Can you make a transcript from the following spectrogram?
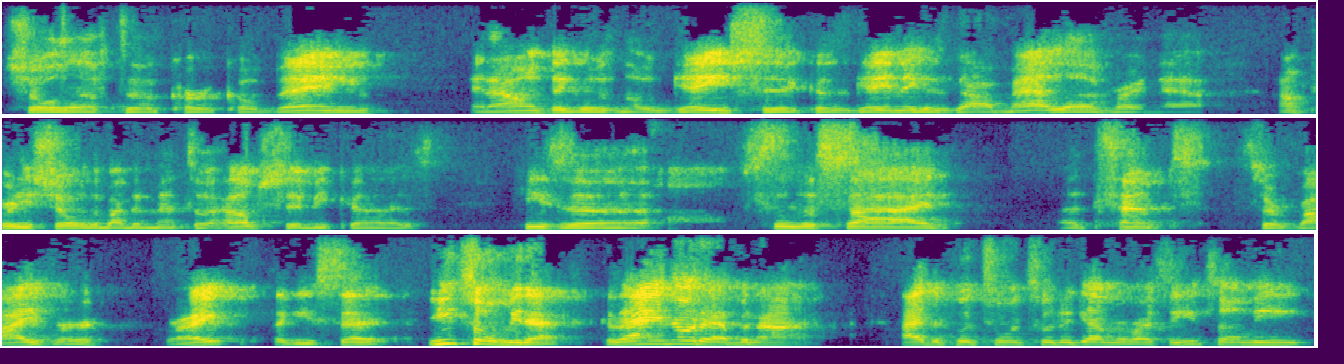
showed love to Kurt Cobain, and I don't think it was no gay shit because gay niggas got mad love right now. I'm pretty sure it's about the mental health shit because he's a suicide attempt survivor, right? Like you said, you told me that because I didn't know that, but I, I had to put two and two together, right? So you told me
